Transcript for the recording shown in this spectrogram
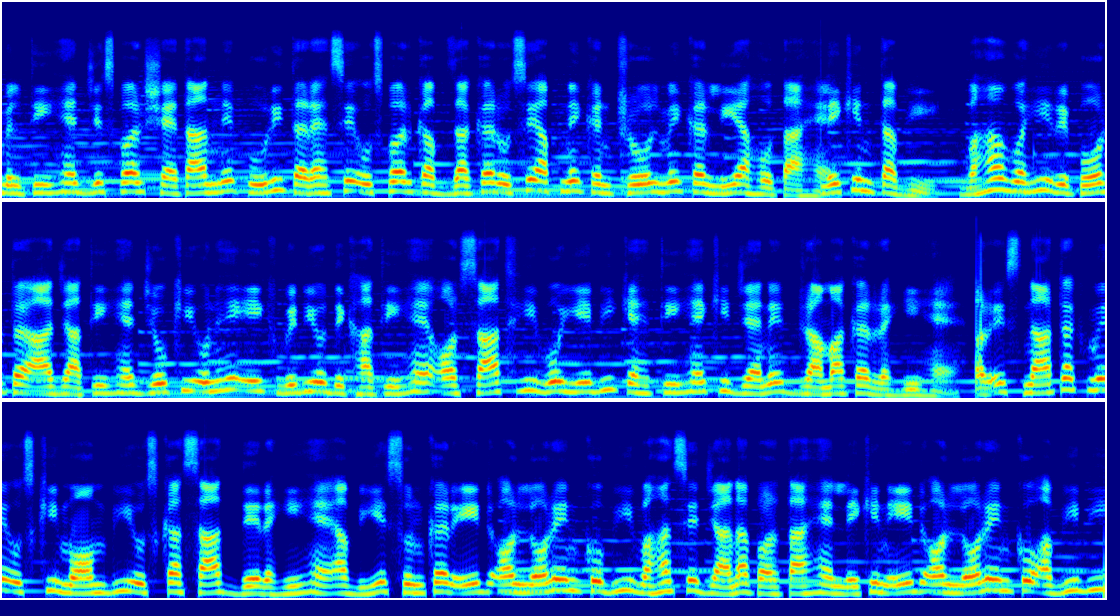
मिलती है जिस पर शैतान ने पूरी तरह से उस पर कब्जा कर उसे अपने कंट्रोल में कर लिया होता है। लेकिन तभी वहाँ वही रिपोर्टर आ जाती है जो कि उन्हें एक वीडियो दिखाती है और साथ ही वो ये भी कहती है कि जेनेट ड्रामा कर रही है। और इस नाटक में उसकी मॉम भी उसका साथ दे रही है। अब ये सुनकर एड और लॉरेन को भी वहाँ से जाना पड़ता है, लेकिन एड और लॉरेन को अभी भी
